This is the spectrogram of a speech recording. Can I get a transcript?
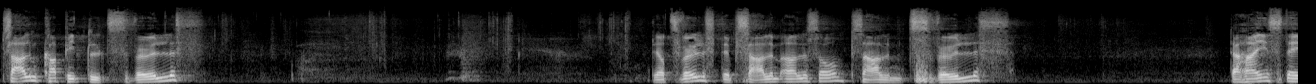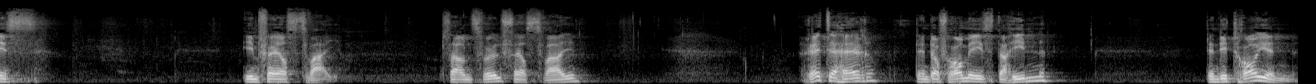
Psalm Kapitel 12. Der zwölfte Psalm also, Psalm 12. Da heißt es im Vers 2. Psalm 12, Vers 2. Rette Herr, denn der Fromme ist dahin, denn die Treuen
